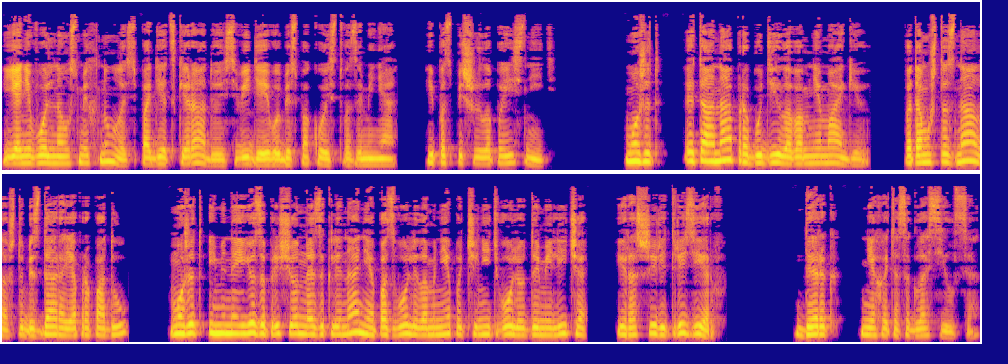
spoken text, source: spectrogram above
Я невольно усмехнулась, по-детски радуясь, видя его беспокойство за меня, и поспешила пояснить. Может, это она пробудила во мне магию, потому что знала, что без дара я пропаду? Может, именно ее запрещенное заклинание позволило мне подчинить волю Демилича и расширить резерв? Дерек нехотя согласился.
